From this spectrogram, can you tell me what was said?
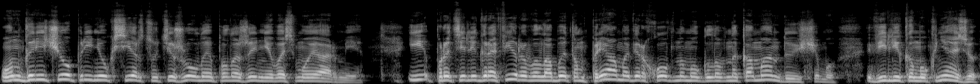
Он горячо принял к сердцу тяжелое положение 8-й армии и протелеграфировал об этом прямо верховному главнокомандующему, великому князю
